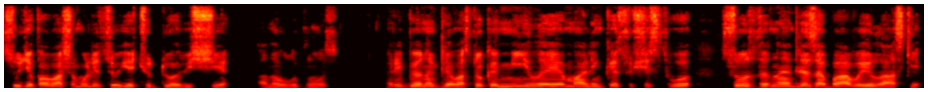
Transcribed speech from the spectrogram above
Судя по вашему лицу, я чудовище. Она улыбнулась. Ребенок для вас только милое маленькое существо, созданное для забавы и ласки,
